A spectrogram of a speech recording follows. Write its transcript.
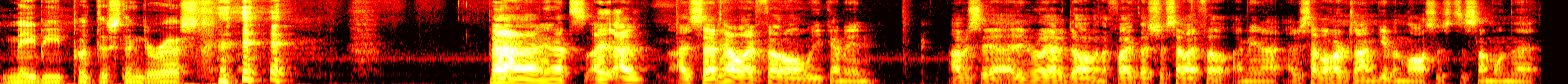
maybe put this thing to rest? nah, I mean that's I, I I said how I felt all week. I mean, obviously I didn't really have a dog in the fight. That's just how I felt. I mean, I, I just have a hard time giving losses to someone that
